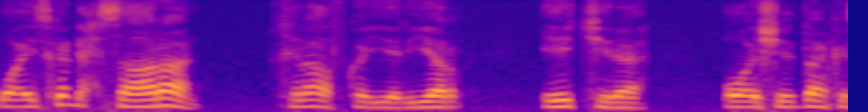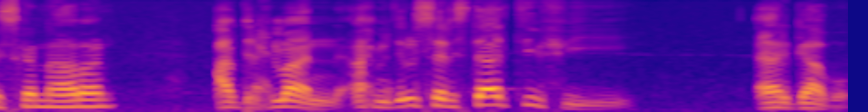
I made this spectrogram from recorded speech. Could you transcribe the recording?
oo ay iska dhex saaraan khilaafka yaryar ee jira oo ay shaydaanka iska naaraan. Cabdiraxmaan axmed ilsar star t v ceergaabo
